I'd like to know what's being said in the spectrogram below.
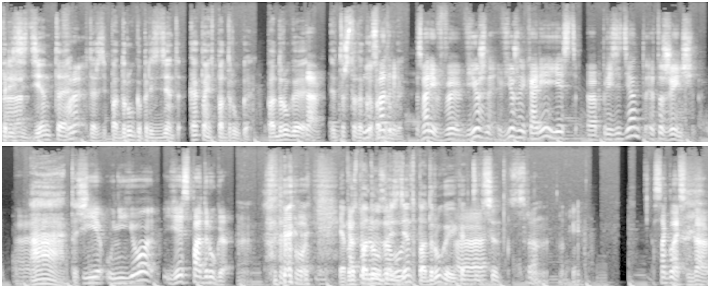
президента. А, в- Подожди, подруга президента. Как понять подруга? Подруга. Да. Это что такое ну, смотри, подруга? смотри, в, в Южной, в Южной Корее есть э, президент, это женщина. Э, А, точно. И у нее есть подруга. Вот. Я просто подумал, президент, подруга, и как-то а, все странно. Согласен, да.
